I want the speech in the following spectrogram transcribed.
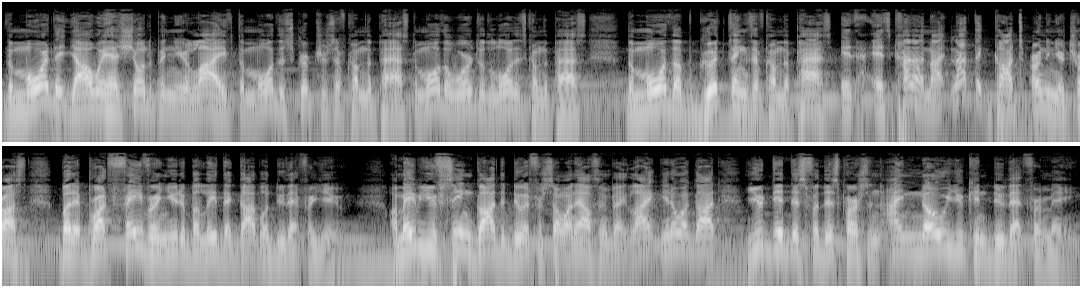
the more that Yahweh has showed up in your life, the more the scriptures have come to pass, the more the words of the Lord has come to pass, the more the good things have come to pass. It, it's kind of not, not that God's earning your trust, but it brought favor in you to believe that God will do that for you. Or maybe you've seen God to do it for someone else and be like, you know what, God, you did this for this person. I know you can do that for me.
